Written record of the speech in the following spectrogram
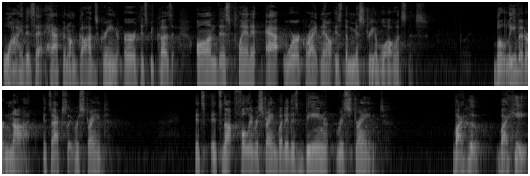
Why does that happen on God's green earth? It's because on this planet at work right now is the mystery of lawlessness. Believe it or not, it's actually restrained. It's, it's not fully restrained, but it is being restrained. By who? By He.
